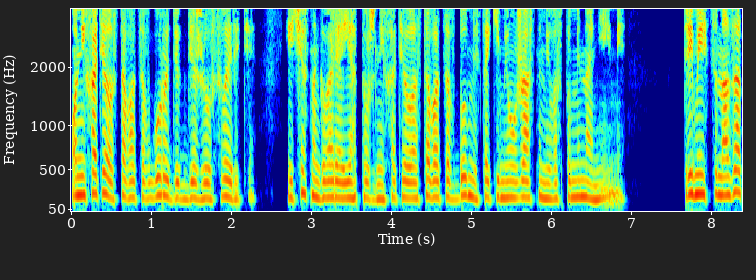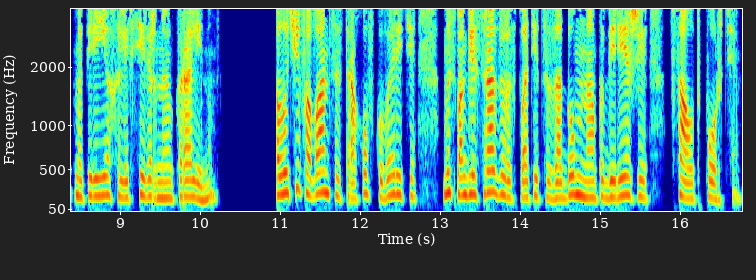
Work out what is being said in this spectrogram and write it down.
Он не хотел оставаться в городе, где жил Сверити. И, честно говоря, я тоже не хотела оставаться в доме с такими ужасными воспоминаниями. Три месяца назад мы переехали в Северную Каролину. Получив аванс и страховку Верити, мы смогли сразу расплатиться за дом на побережье в Саутпорте.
